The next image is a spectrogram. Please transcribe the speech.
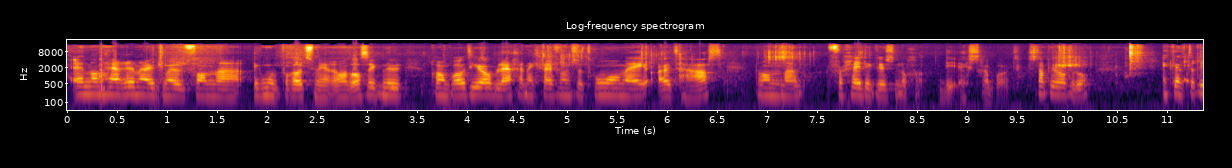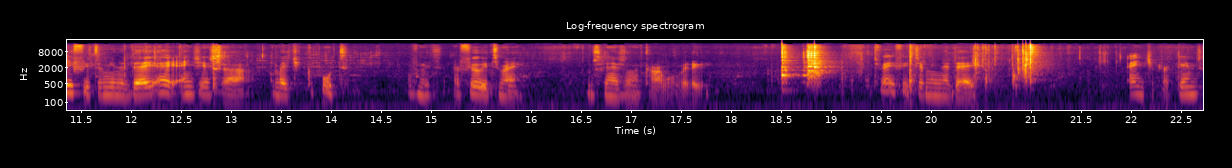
en dan herinner ik me van, ik moet brood smeren. Want als ik nu brood hierop leg en ik geef hem zijn trommel mee uit haast, dan eh, vergeet ik dus nog die extra brood. Snap je wat ik bedoel? Ik heb drie vitamine D. hey, eentje is eh, een beetje kapot. Of niet? Er viel iets mee. Misschien is dat een krabbel, weet ik niet. Twee vitamine D. Eentje per kind.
